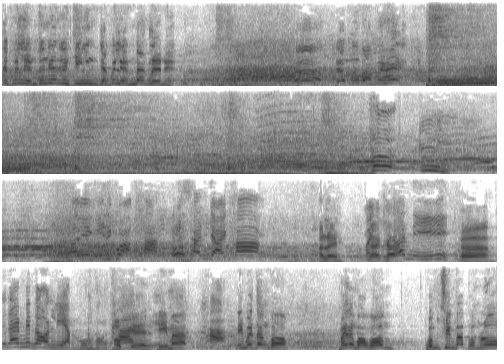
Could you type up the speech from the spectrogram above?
จะเป็นเหรียญตรงนี้จริงๆอยากเป็นเหรียญมากเลยเนี่ยเออเดี๋ยวมือบังไว้ให้เธออืมเอาอย่างนี้ดีกว่าค่ะอะดิฉันย้ายข้างอะไรมาอได้ยู่ครับด้านนี้ เออจะได้ไม่โดนเหลี่ยมมุมของโอท่าน เคดีมาก ค่ะ นี่ไม่ต้องบอก ไม่ต้องบอกผม ผมชิมปั๊บผมรู้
